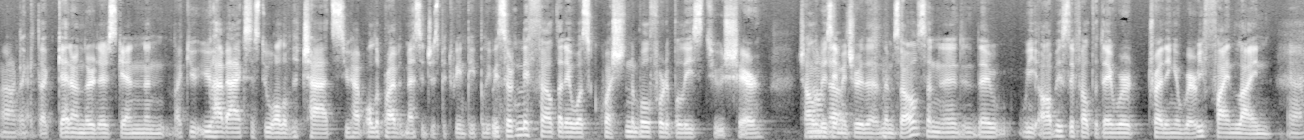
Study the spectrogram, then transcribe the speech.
okay. like like get under their skin and like you you have access to all of the chats, you have all the private messages between people. We certainly felt that it was questionable for the police to share child abuse no imagery themselves, and uh, they we obviously felt that they were treading a very fine line. Yeah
